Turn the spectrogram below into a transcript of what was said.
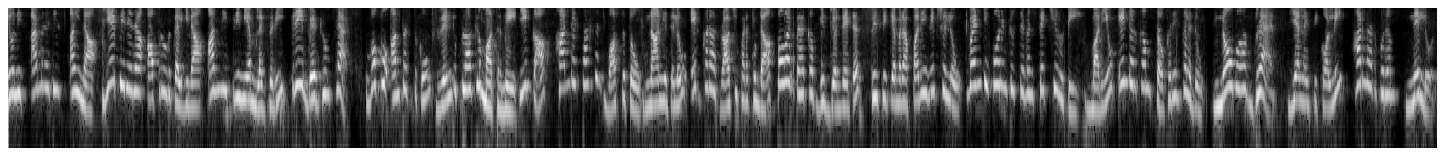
యూనిక్ అమ్యూనిటీస్ అయిన ఏపీ నెరా అప్రూవ్డ్ కలిగిన అన్ని premium luxury three bedroom flats ఒక అంతస్తుకు రెండు ప్లాట్లు మాత్రమే. ఇంకా హండ్రెడ్ పర్సెంట్ వాస్తుతో నాణ్యతలో ఎక్కడా రాజీ పడకుండా power backup with generator CC camera పర్యవేక్షణలో twenty four into seven security మరియు ఇంటర్కమ్ సౌకర్యం కలదు. Nova grand LIC colony Harnathapuram Nellore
